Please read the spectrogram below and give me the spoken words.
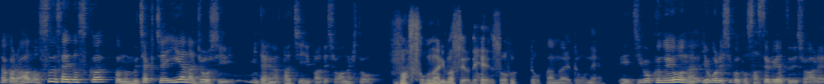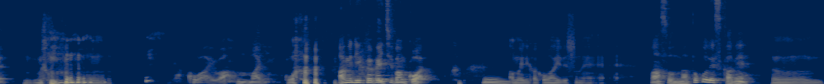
だからあの、スーサイドスクワットのむちゃくちゃ嫌な上司みたいな立場でしょあの人。まあそうなりますよね。そう、どう考えてもね。で、地獄のような汚れ仕事させるやつでしょあれ。いや、怖いわ、ほんまに。アメリカが一番怖い。アメリカ怖いですね。まあそんなとこですかね。うん。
